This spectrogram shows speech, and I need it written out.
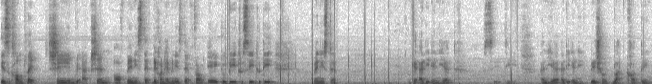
It's complex chain reaction of many steps they contain many steps from a to b to c to d many steps okay at the end here c d and here at the end they show blood clotting.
